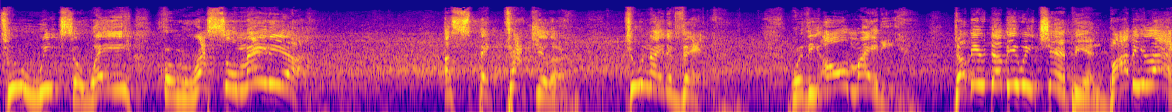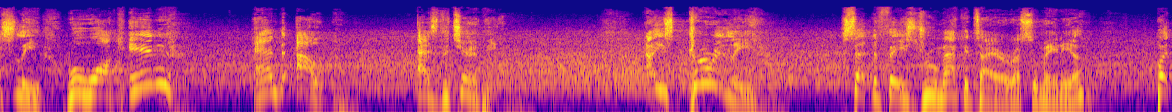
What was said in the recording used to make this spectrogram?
two weeks away from WrestleMania, a spectacular two night event where the almighty WWE Champion Bobby Lashley will walk in and out as the champion. Now he's currently set to face Drew McIntyre at WrestleMania, but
